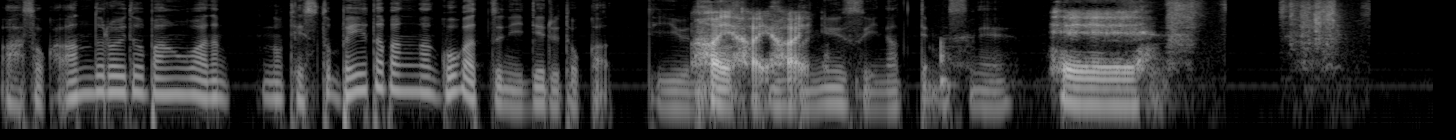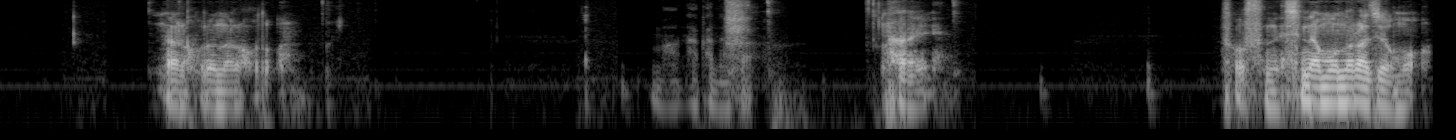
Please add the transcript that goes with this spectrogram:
あ、そうか、Android 版はなんのテスト、ベータ版が5月に出るとかっていうのがはいはいはいニュースになってますね。へえ。なるほど、なるほど。まあ、なかなか。はい。そうですね。品物ラジオも、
